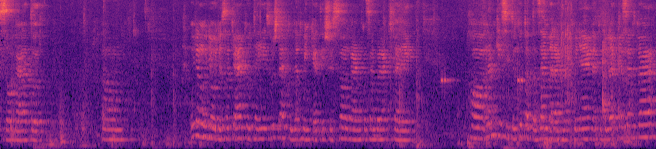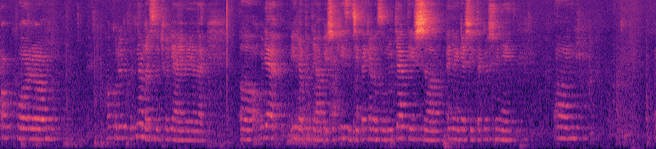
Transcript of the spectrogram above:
Ilyen szolgálatot. Um, ugyanúgy, ahogy az Atya elküldte Jézust, elküldött minket is, hogy szolgáljunk az emberek felé. Ha nem készítünk utat az embereknek, hogy eljönnek a gyülekezetbe, akkor, uh, akkor ők nem lesz, hogy hogy eljöjjenek. Uh, ugye írja a Bibliában is, hogy készítsétek el az Úr útját, és uh, egyengesítek ösvényeit. Um,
